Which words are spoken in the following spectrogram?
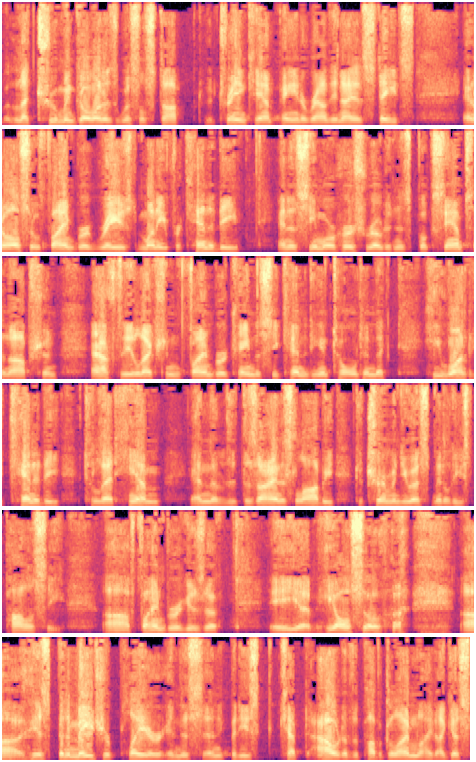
let Truman go on his whistle-stop train campaign around the United States. And also Feinberg raised money for Kennedy and as Seymour Hersh wrote in his book Samson Option, after the election, Feinberg came to see Kennedy and told him that he wanted Kennedy to let him and the, the Zionist lobby determine U.S. Middle East policy. Uh, Feinberg is a, a uh, he also uh, has been a major player in this, and, but he's kept out of the public limelight. I guess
